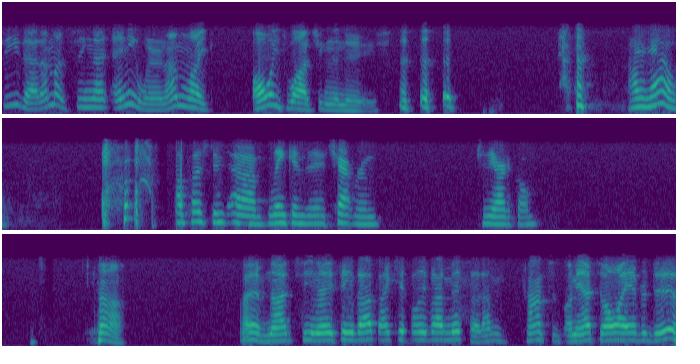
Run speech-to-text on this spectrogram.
see that? I'm not seeing that anywhere, and I'm like always watching the news. I don't know. I'll post a uh, link in the chat room to the article. huh? I have not seen anything about that. I can't believe I missed it. I'm constant. I mean, that's all I ever do.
